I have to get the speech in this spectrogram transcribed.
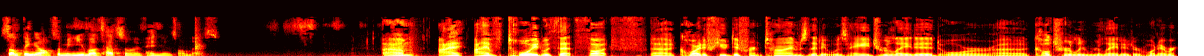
something else? I mean, you must have some opinions on this. Um, I I've toyed with that thought uh, quite a few different times that it was age related or uh, culturally related or whatever,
